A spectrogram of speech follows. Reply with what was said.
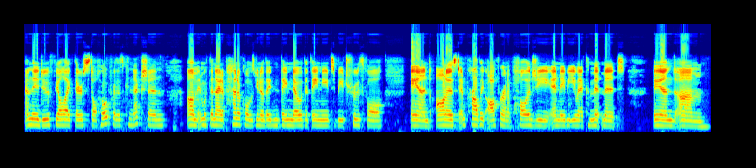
and they do feel like there's still hope for this connection. Um, and with the Knight of Pentacles, you know, they, they know that they need to be truthful and honest and probably offer an apology and maybe even a commitment. And, um,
